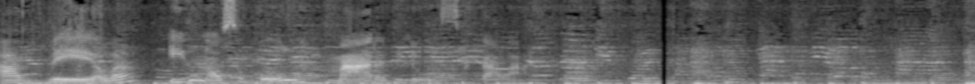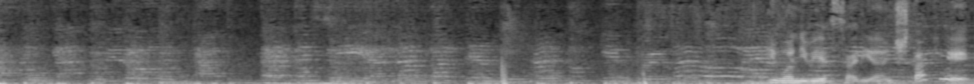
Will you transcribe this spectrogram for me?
a vela e o nosso bolo maravilhoso que tá lá. E o aniversariante tá aqui.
